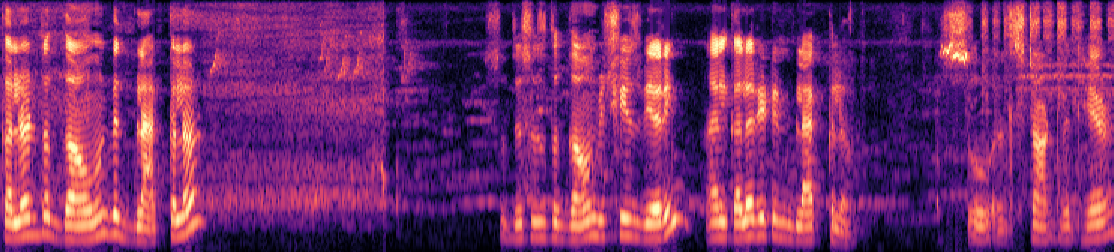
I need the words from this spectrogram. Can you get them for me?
color the gown with black color. So this is the gown which she is wearing. I'll color it in black color. So I'll start with here.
